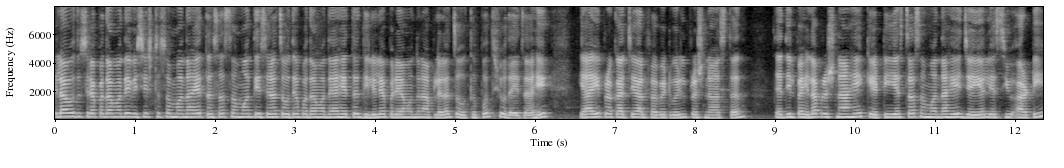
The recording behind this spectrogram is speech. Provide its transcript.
पहिला व दुसऱ्या पदामध्ये विशिष्ट संबंध आहे तसाच संबंध तिसऱ्या चौथ्या पदामध्ये आहे तर दिलेल्या पर्यायामधून आपल्याला चौथं पद शोधायचं आहे. याही प्रकारचे अल्फाबेटवरील प्रश्न असतात. त्यातील पहिला प्रश्न आहे के टी एसचा संबंध आहे J L S U R T.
